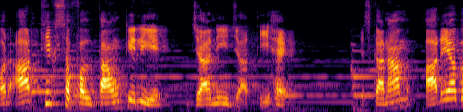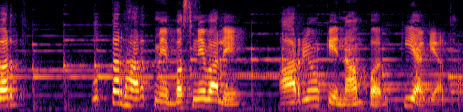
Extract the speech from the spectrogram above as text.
और आर्थिक सफलताओं के लिए जानी जाती है। इसका नाम आर्यावर्त, उत्तर भारत में बसने वाले आर्यों के नाम पर किया गया था।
